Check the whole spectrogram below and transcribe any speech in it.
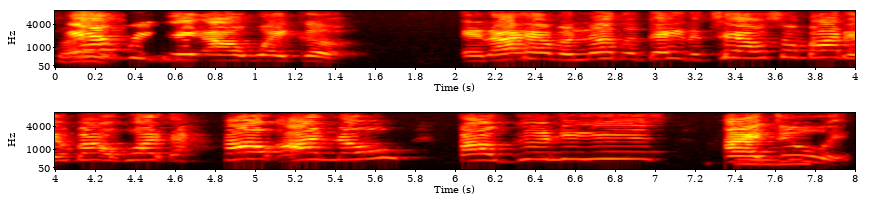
Right. Every day I wake up and I have another day to tell somebody about what how I know how good he is, mm-hmm. I do it.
